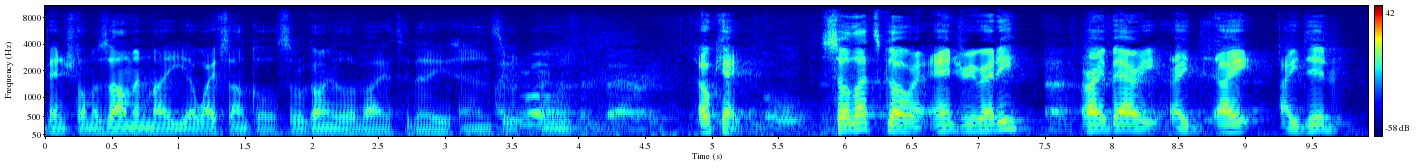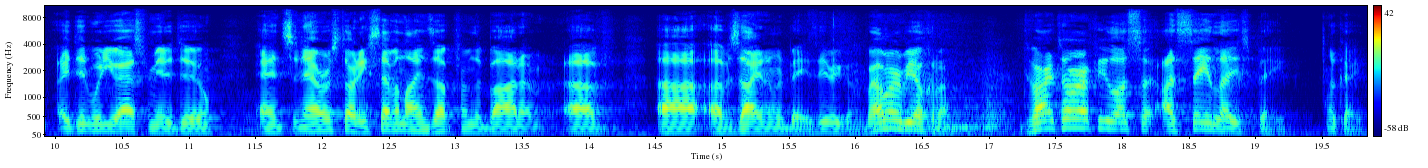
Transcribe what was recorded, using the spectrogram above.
Ben Shlomo Zalman, my uh, wife's uncle. So we're going to Levaya today, and I so grew up with Barry. okay. So let's go. Andrew, ready? All right, Barry. I, I, I did I did what you asked me to do, and so now we're starting seven lines up from the bottom of uh, of Zion and Beis. Here we go. B'amar Rabbi Yochanan. Filos asay leis bei. Okay.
